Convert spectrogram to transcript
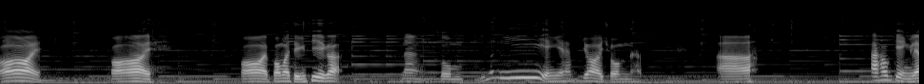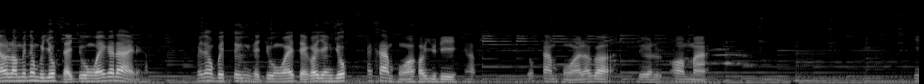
คอยคอยคอยพอมาถึงที่ก็ นั่งชมดีมากดีอย่างเงี้ยครับย่อชมนะครับอ่าถ้าเขาเก่งแล้วเราไม่ต้องไปยกสายจูงไว้ก็ได้นะครับ ไม่ต้องไปตึงสายจูงไว้แต่ก็ยังยกข้ามหัวเขาอยู่ดีนะครับ ยกข้ามหัวแล้วก็เดินอ้อมมา ที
